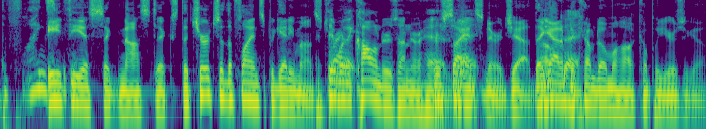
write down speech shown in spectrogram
The flying spaghetti. atheists, agnostics, the Church of the Flying Spaghetti Monster. They were the Right. colanders on their head. They're science right? nerds. Yeah, they got him Okay. to come to Omaha a couple years ago.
